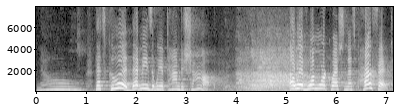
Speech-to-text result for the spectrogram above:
No, that's good. That means that we have time to shop. oh, we have one more question. That's perfect.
